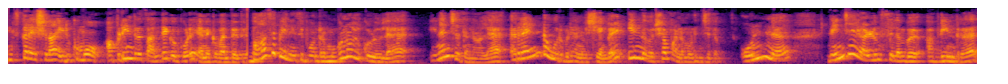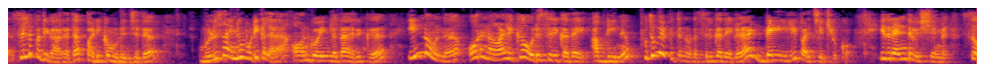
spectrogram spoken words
இன்ஸ்பிரேஷனா இருக்குமோ அப்படின்ற சந்தேகம் கூட எனக்கு வந்தது. வாசபேனிசி போன்ற முகநூல் குழுல இணைஞ்சதுனால ரெண்டு உருப்படியான விஷயங்கள் இந்த வருஷம் பண்ண முடிஞ்சது. ஒன்னு நெஞ்சை அழும் சிலம்பு அப்படின்ற சிலப்பதிகாரத்தை படிக்க முடிஞ்சது. முழுசா இன்னும் முடிக்கல ஆன்கோயிங்ல தான் இருக்கு. இன்னொன்னு ஒரு நாளைக்கு ஒரு சிறுகதை அப்படின்னு புதுமை பித்தனோட சிறுகதைகளை டெய்லி படிச்சிட்டு இருக்கோம். இது ரெண்டு விஷயங்கள். சோ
